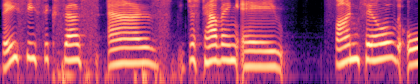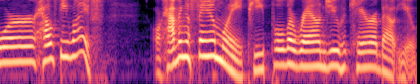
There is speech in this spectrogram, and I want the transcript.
they see success as just having a fun filled or healthy life or having a family, people around you who care about you.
